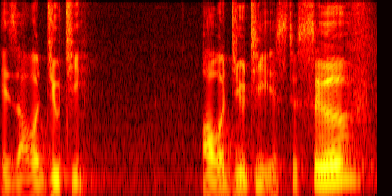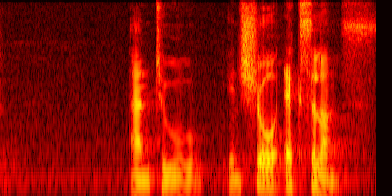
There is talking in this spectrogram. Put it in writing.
is our duty. Our duty is to serve and to ensure excellence.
